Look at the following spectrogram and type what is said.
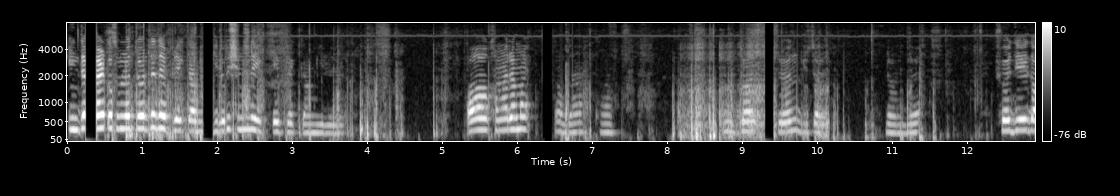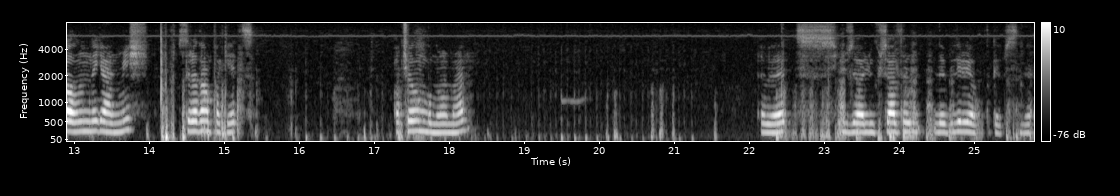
internet simülatörde de hep reklam giriyordu. Şimdi de hep, reklam giriyor. Aa kamerama oldu ha. Tamam. Şimdi dönsün. Güzel. Döndü. Şu hediyeyi de alın ne gelmiş. Sıradan paket. Açalım bunu hemen. Evet. Güzel yükseltilebilir yaptık hepsini.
